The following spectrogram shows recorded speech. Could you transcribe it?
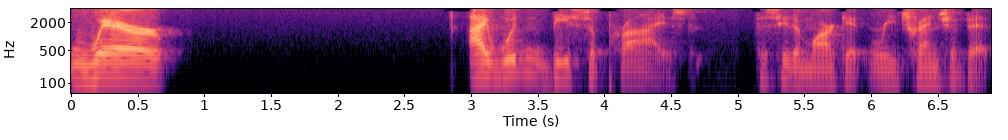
where I wouldn't be surprised to see the market retrench a bit.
